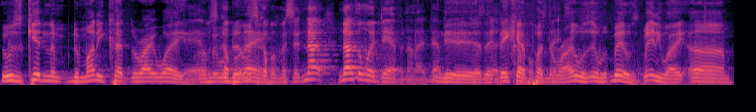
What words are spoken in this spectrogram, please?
It was getting the, the money cut the right way. Yeah, it was a mean, couple. It was a couple name. mistakes. Not nothing with Dev and nothing like that. Yeah, just they, they kept couple putting them right. It mistakes. was, it was, it was anyway. Um,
